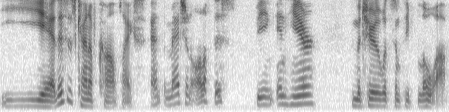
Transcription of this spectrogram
yeah, this is kind of complex. And imagine all of this being in here, the material would simply blow up.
